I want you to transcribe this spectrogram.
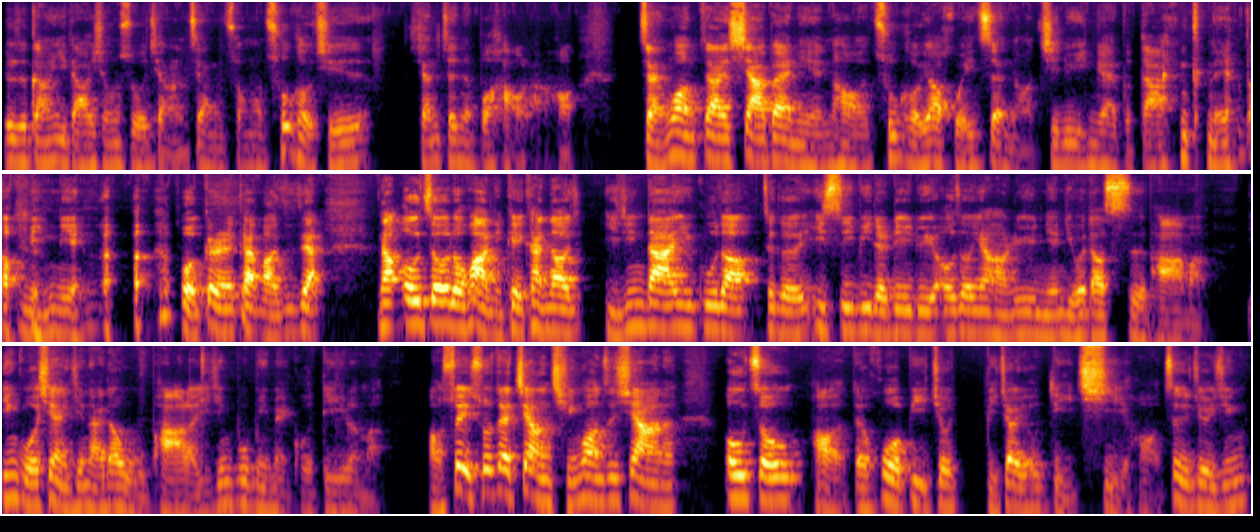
就是刚刚义达兄所讲的这样的状况，出口其实相真的不好了哈。展望在下半年哈，出口要回正哦，几率应该不大，可能要到明年了。我个人看法是这样。那欧洲的话，你可以看到，已经大家预估到这个 ECB 的利率，欧洲央行利率年底会到四趴嘛。英国现在已经来到五趴了，已经不比美国低了嘛。好，所以说在这样的情况之下呢，欧洲好的货币就比较有底气哈。这个就已经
